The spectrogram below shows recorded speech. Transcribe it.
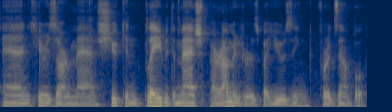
and here's our mesh. You can play with the mesh parameters by using, for example,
